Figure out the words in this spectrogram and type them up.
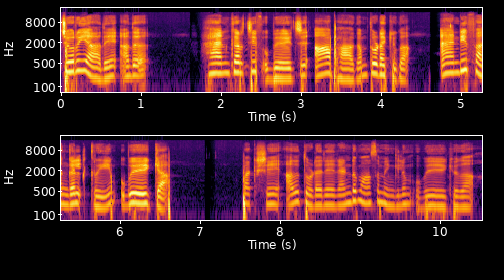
ചൊറിയാതെ അത് ഹാൻഡ് കർച്ചീഫ് ഉപയോഗിച്ച് ആ ഭാഗം തുടയ്ക്കുക. ആന്റി ഫംഗൽ ക്രീം ഉപയോഗിക്കാം. പക്ഷേ അത് തുടരെ രണ്ട് മാസമെങ്കിലും ഉപയോഗിക്കുക.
